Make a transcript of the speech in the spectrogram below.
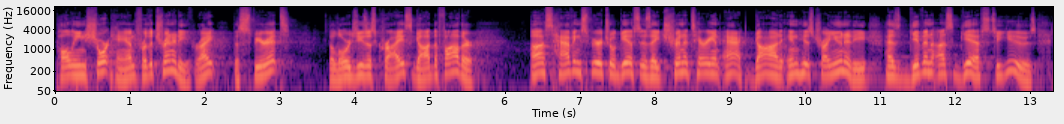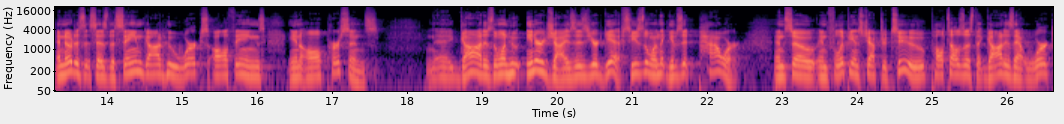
Pauline shorthand for the Trinity, right? The Spirit, the Lord Jesus Christ, God the Father us having spiritual gifts is a Trinitarian act. God, in His triunity, has given us gifts to use. And notice it says, the same God who works all things in all persons. Uh, God is the one who energizes your gifts, He's the one that gives it power. And so in Philippians chapter 2, Paul tells us that God is at work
